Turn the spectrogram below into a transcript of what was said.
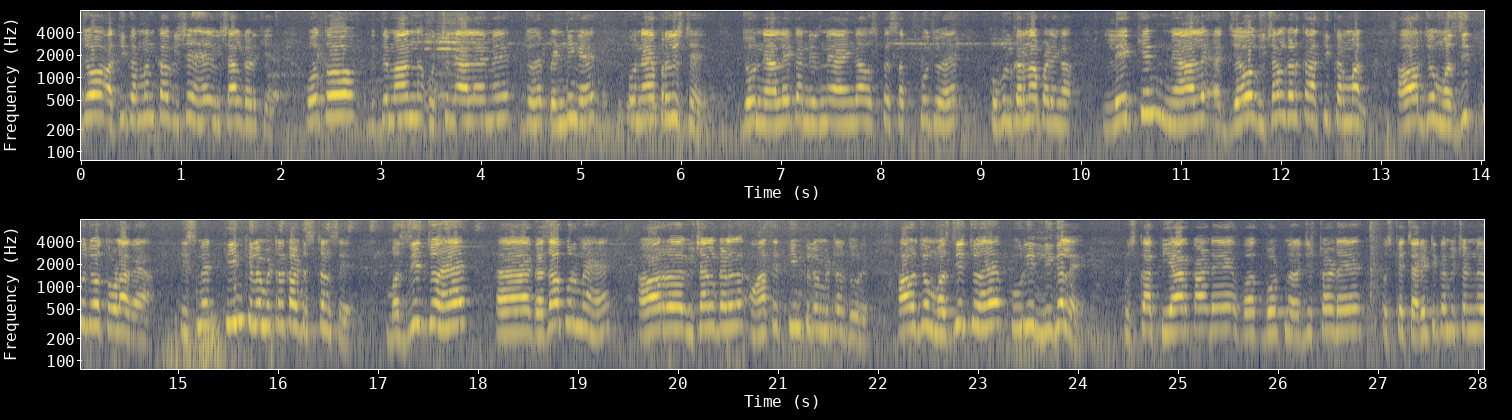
जो अतिक्रमण का विषय है विशालगढ़ के, वो तो विद्यमान उच्च न्यायालय में जो है पेंडिंग है, वो न्याय प्रविष्ट है। जो न्यायालय का निर्णय आएगा, उस पर सबको जो है कबूल करना पड़ेगा। लेकिन न्यायालय जो विशालगढ़ का अतिक्रमण और जो मस्जिद को जो तोड़ा गया, इसमें तीन किलोमीटर का डिस्टेंस है। मस्जिद जो है गजापुर में है और विशालगढ़ वहाँ से तीन किलोमीटर दूर है। और जो मस्जिद जो है, पूरी लीगल है। उसका पीआर कार्ड है, वर्क बोर्ड में रजिस्टर्ड है, उसके चैरिटी कमीशन में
